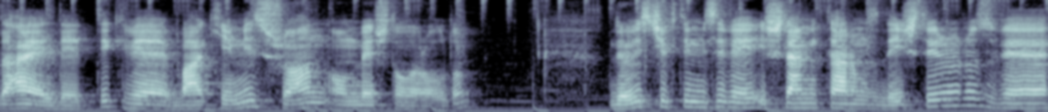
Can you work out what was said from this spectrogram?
daha elde ettik ve bakiyemiz şu an 15 dolar oldu. Döviz çiftimizi ve işlem miktarımızı değiştiriyoruz ve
